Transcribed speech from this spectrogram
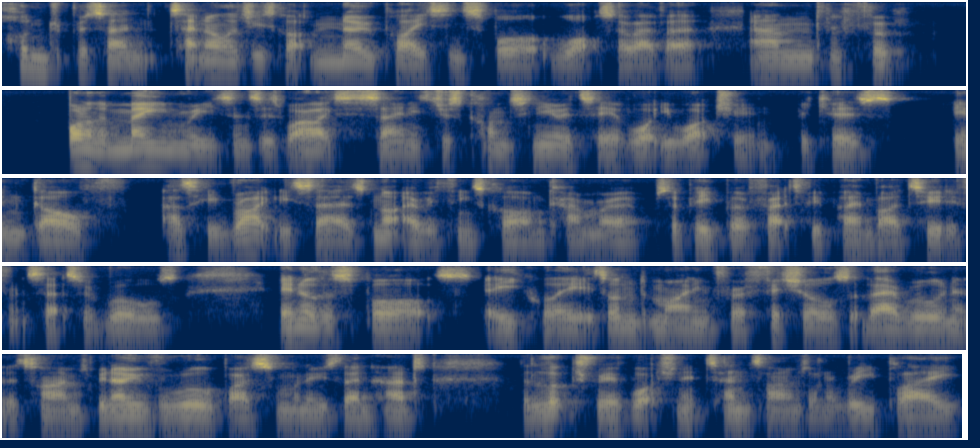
100%, technology's got no place in sport whatsoever. And hmm. for one of the main reasons is what Alex is saying is just continuity of what you're watching. Because in golf, as he rightly says, not everything's caught on camera. So people are effectively playing by two different sets of rules. In other sports, equally, it's undermining for officials that their ruling at the time has been overruled by someone who's then had the luxury of watching it 10 times on a replay.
